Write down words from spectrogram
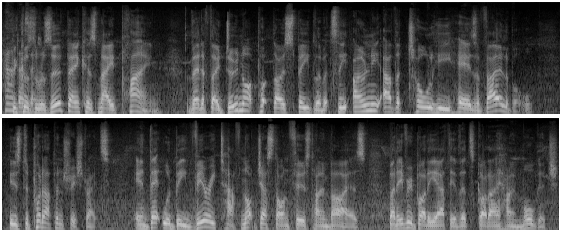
How because does the Reserve Bank has made plain that if they do not put those speed limits, the only other tool he has available is to put up interest rates. And that would be very tough, not just on first home buyers, but everybody out there that's got a home mortgage.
